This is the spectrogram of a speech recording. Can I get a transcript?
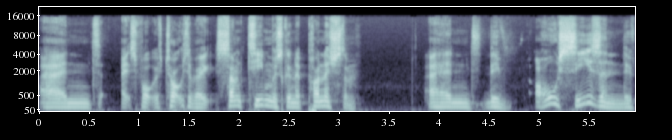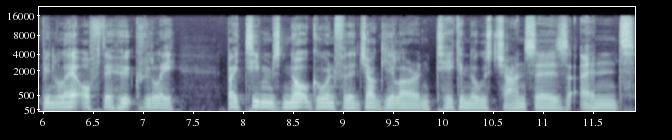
And it's what we've talked about. Some team was going to punish them. And they've all season they've been let off the hook really by teams not going for the jugular and taking those chances. And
